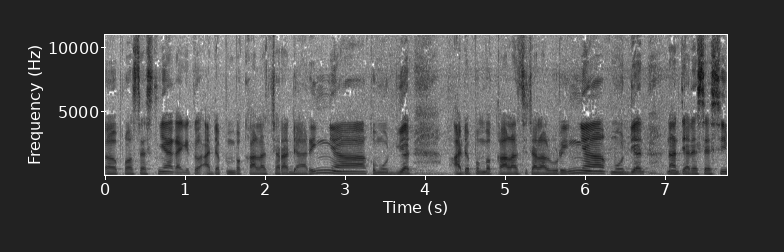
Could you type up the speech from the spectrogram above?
eh, prosesnya kayak gitu, ada pembekalan secara daringnya, kemudian ada pembekalan secara luringnya, kemudian nanti ada sesi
